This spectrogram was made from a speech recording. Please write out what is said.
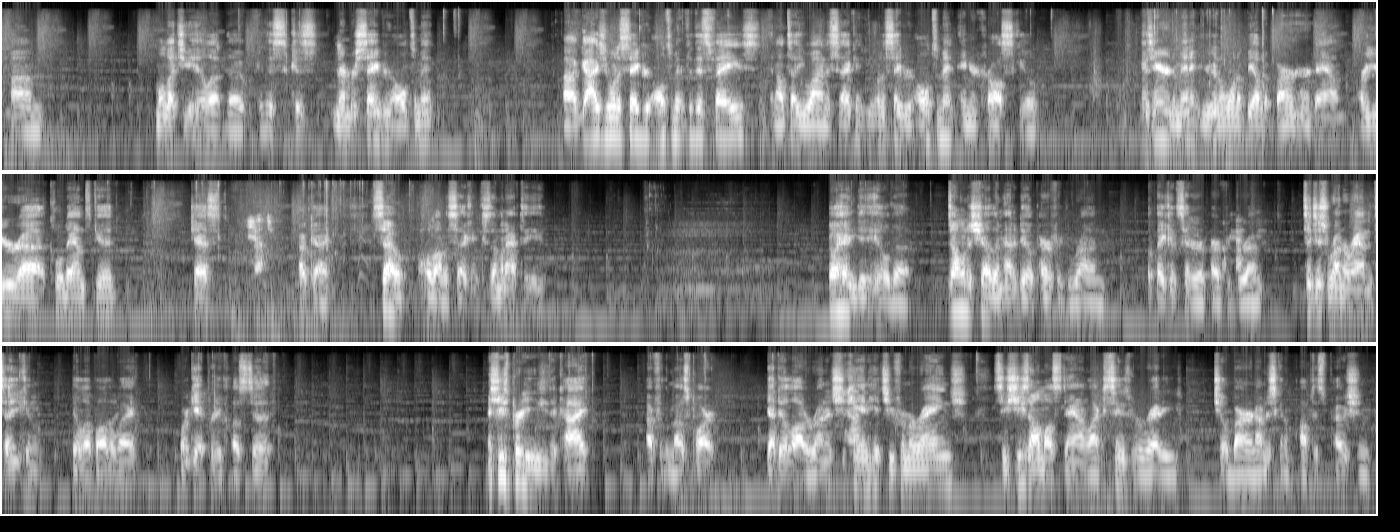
Um, I'm gonna let you heal up though for this because remember, save your ultimate. Uh, guys, you want to save your ultimate for this phase, and I'll tell you why in a second. You want to save your ultimate and your cross skill. Because here in a minute, you're going to want to be able to burn her down. Are your uh, cooldowns good? Chest? Yeah. Okay. So, hold on a second, because I'm going to have to heal. Go ahead and get healed up. Because I want to show them how to do a perfect run. What they consider a perfect Okay. run. So just run around until you can heal up all the way. Or get pretty close to it. And she's pretty easy to kite, uh, for the most part. You gotta do a lot of running. She Yeah. can hit you from a range. See, she's almost down. Like as soon as we're ready, she'll burn. I'm just gonna pop this potion.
